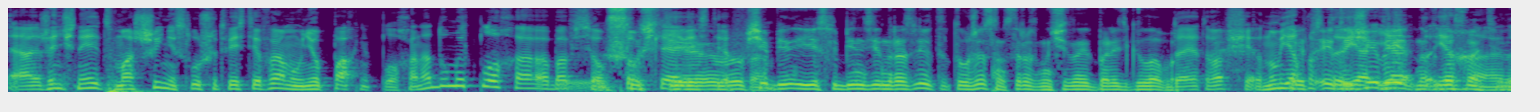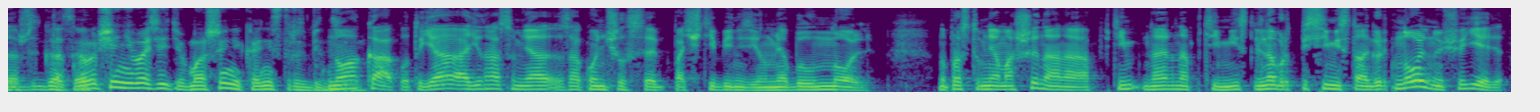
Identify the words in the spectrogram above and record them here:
а, женщина едет в машине, слушает Вести ФМ, у нее пахнет плохо. Она думает плохо обо всем, в том числе о Вести Вообще, если бензин разлит, это ужасно, сразу начинает болеть голова. Да, это вообще. Ну, я это, просто. Это я, еще я, вредно я, вдыхать я знаю, да, газ. А вообще не возите в машине канистры с бензином. Ну а как? Вот я один раз у меня закончился почти бензин, у меня был ноль. Ну просто у меня машина, она, оптим, наверное, оптимист, или наоборот, пессимист, она говорит ноль, но еще едет.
